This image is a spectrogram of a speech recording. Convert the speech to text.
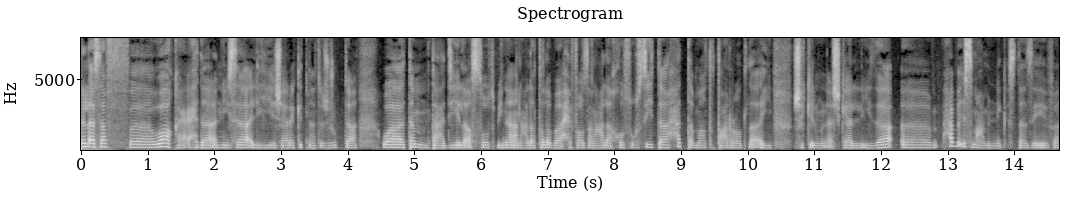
للأسف آه، واقع إحدى النساء اللي هي شاركتنا تجربتها وتم تعديل الصوت بناء على طلبها حفاظا على خصوصيتها حتى ما تتعرض لأي شكل من أشكال الإيذاء. آه، حابة أسمع منك أستاذة إيفا.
